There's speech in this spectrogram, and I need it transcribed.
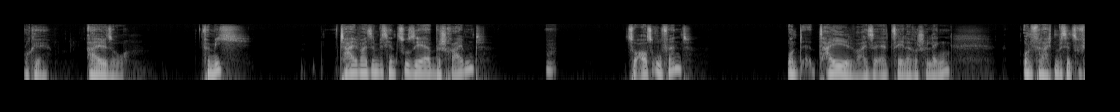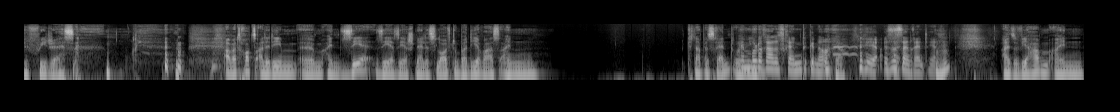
Okay. Also, für mich teilweise ein bisschen zu sehr beschreibend, hm. zu ausufernd und teilweise erzählerische Längen und vielleicht ein bisschen zu viel Free Jazz. Aber trotz alledem ähm, ein sehr, sehr, sehr schnelles läuft und bei dir war es ein knappes Rent? Oder ein moderates Rent, genau. Ja, ja es ist ein Rent, ja. Mhm. Also wir haben ein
